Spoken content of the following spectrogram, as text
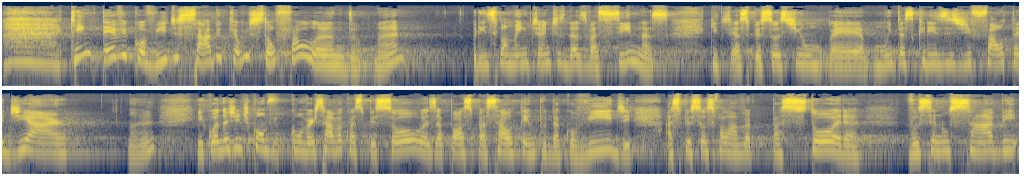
Ah, quem teve Covid sabe o que eu estou falando, né? principalmente antes das vacinas, que as pessoas tinham é, muitas crises de falta de ar, né? E quando a gente conversava com as pessoas após passar o tempo da Covid, as pessoas falavam, pastora, você não sabe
